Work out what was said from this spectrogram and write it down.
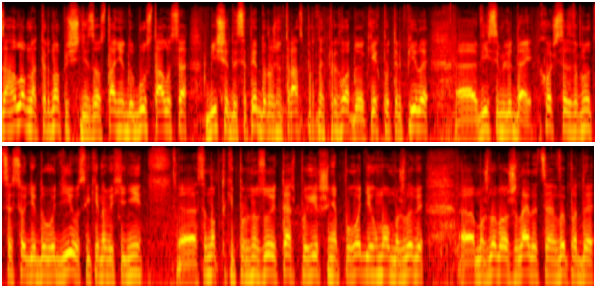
Загалом на Тернопільщині за останню добу сталося більше 10 дорожньо-транспортних пригод, у яких потерпіли 8 людей. Хочеться звернутися сьогодні до водіїв, оскільки на вихідні е, синоптики прогнозують теж погіршення погодних умов, можливі, е, можливо, ожеледиться, випаде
